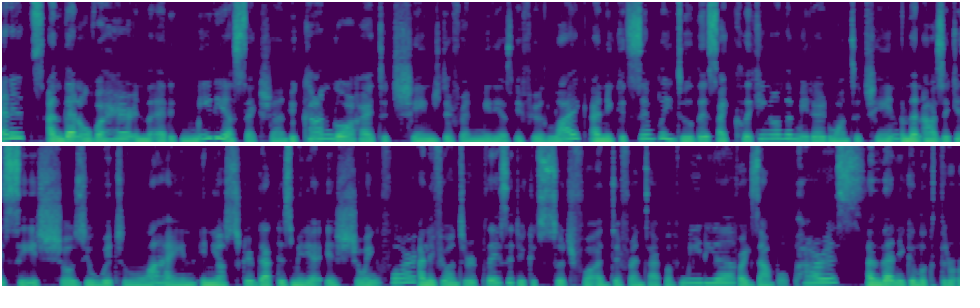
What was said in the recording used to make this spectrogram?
edit, and then over here in the edit media section, you can go ahead to change different medias if you'd like, and you could simply do this by clicking on the media you'd want to change, and then as you can see, it shows you which line in your script that this media is showing for, and if you want to replace it, you could search for a different type type of media, for example, Paris. And then you can look through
